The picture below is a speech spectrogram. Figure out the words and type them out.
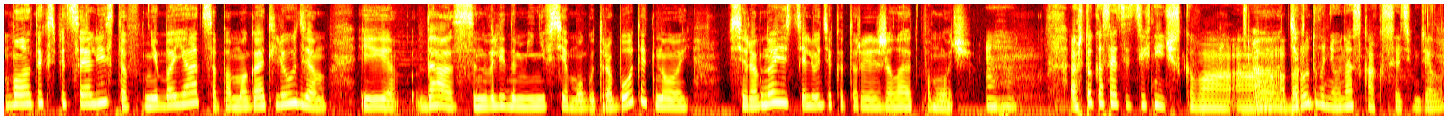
молодых специалистов не бояться, помогать людям. И да, с инвалидами не все могут работать, но все равно есть те люди, которые желают помочь. Угу. А что касается технического а, оборудования, тех... у нас как с этим делом?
